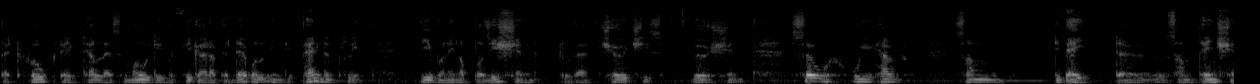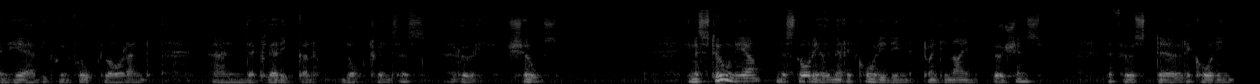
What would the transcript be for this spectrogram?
that folk tale tellers molded the figure of the devil independently, even in opposition to the church's version. So we have some debate some tension here between folklore and, and the clerical doctrines, as Röhrich shows. In Estonia, the story has been recorded in 29 versions. The first uh, recording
